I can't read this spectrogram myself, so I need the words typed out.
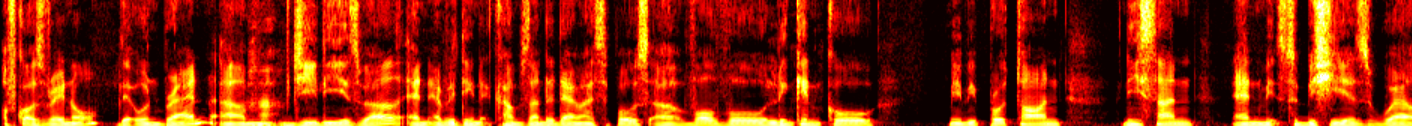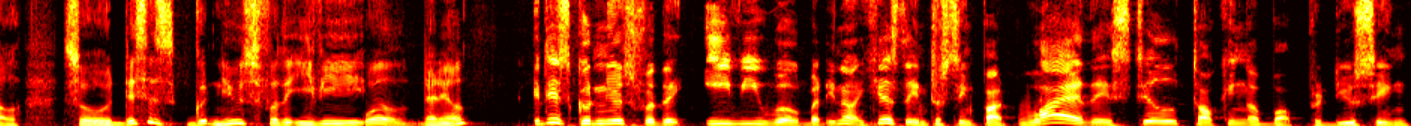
of course, Renault, their own brand, um, huh. Geely as well, and everything that comes under them, I suppose. Uh, Volvo, Lynk & Co, maybe Proton, Nissan, and Mitsubishi as well. So this is good news for the EV world, Daniel. It is good news for the EV world, but you know, here's the interesting part. Why are they still talking about producing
